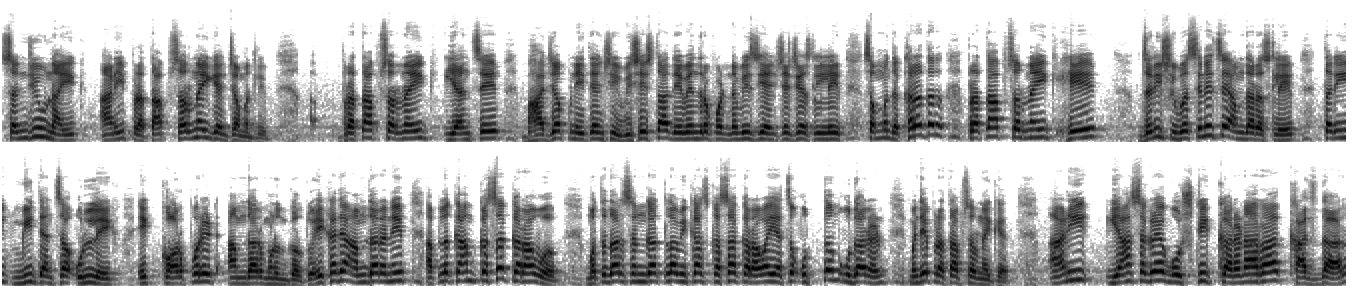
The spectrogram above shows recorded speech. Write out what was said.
संजीव नाईक आणि प्रताप सरनाईक यांच्यामधली. प्रताप सरनाईक यांचे भाजप नेत्यांशी विशेषतः देवेंद्र फडणवीस यांच्याशी असलेले संबंध. खरं तर प्रताप सरनाईक हे जरी शिवसेनेचे आमदार असले तरी मी त्यांचा उल्लेख एक कॉर्पोरेट आमदार म्हणून करतो. एखाद्या आमदाराने आपलं काम कसं करावं मतदारसंघातला विकास कसा करावा याचं उत्तम उदाहरण म्हणजे प्रताप सरनाईक आहेत. आणि या सगळ्या गोष्टी करणारा खासदार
